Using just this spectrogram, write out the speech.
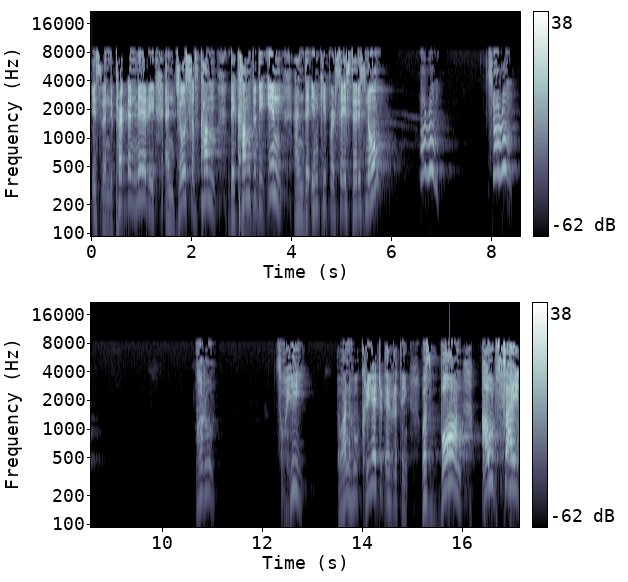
is when the pregnant Mary and Joseph come, they come to the inn and the innkeeper says there is no, no room. There's no room. No room. So he, the one who created everything, was born outside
